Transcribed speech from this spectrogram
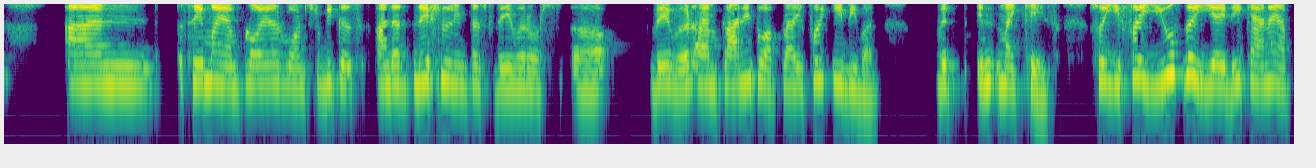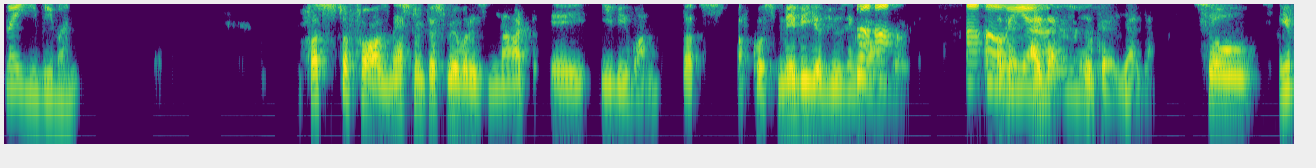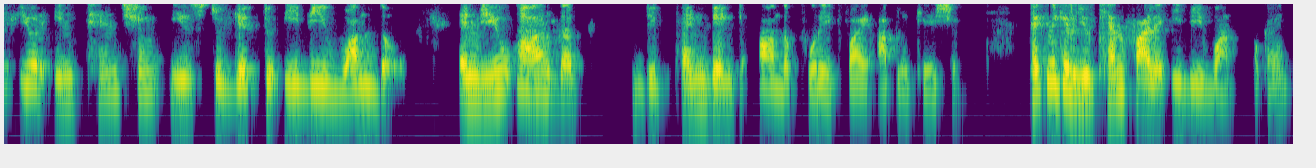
and say my employer wants to, because under national interest waiver or uh, waiver, I'm planning to apply for EB1 with in my case. So if I use the EID, can I apply EB1? First of all, national interest waiver is not a EB1. That's, of course, maybe you're using the wrong uh, word. Uh, oh, okay, yeah. Got, okay, yeah, yeah. So if your intention is to get to EB1 though, and you Hmm. are the dependent on the 485 application, technically you can file a EB1, okay?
